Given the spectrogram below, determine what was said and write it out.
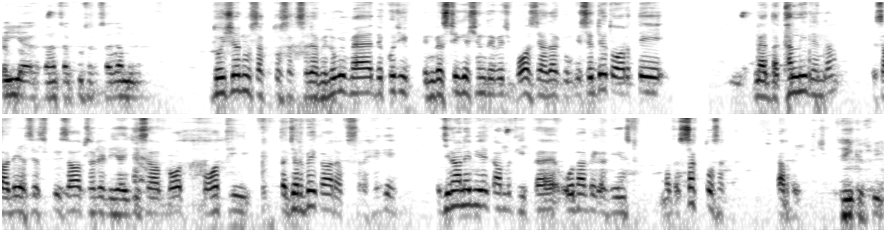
ਕਈ ਅਗਾਂਹ ਸਖਤ ਤੋਂ ਸਖਤ ਸਜ਼ਾ ਮਿਲੇ? ਦੋਸ਼ੀਆਂ ਨੂੰ ਸਖਤ ਤੋਂ ਸਖਤ ਸਜ਼ਾ ਮਿਲੂਗੀ। ਮੈਂ ਦੇਖੋ ਜੀ ਇਨਵੈਸਟੀਗੇਸ਼ਨ ਦੇ ਵਿੱਚ ਬਹੁਤ ਜ਼ਿਆਦਾ ਕਿਉਂਕਿ ਸਿੱਧੇ ਤੌਰ ਤੇ ਮੈਂ ਦਖਲ ਨਹੀਂ ਦਿੰਦਾ। ਸਾਡੇ ਐਸਐਸਪੀ ਸਾਹਿਬ, ਸਾਡੇ ਡੀਆਈਜੀ ਸਾਹਿਬ ਬਹੁਤ ਬਹੁਤ ਹੀ ਤਜਰਬੇਕਾਰ ਅਫਸਰ ਹੈਗੇ। ਜਿਨ੍ਹਾਂ ਨੇ ਵੀ ਇਹ ਕੰਮ ਕੀਤਾ ਹੈ, ਉਹਨਾਂ ਦੇ ਅਗੇਂਸਟ ਮਤਲਬ ਸਖਤ ਤੋਂ ਸਖਤ ਕਾਰਵਾਈ ਥੈਂਕ ਯੂ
